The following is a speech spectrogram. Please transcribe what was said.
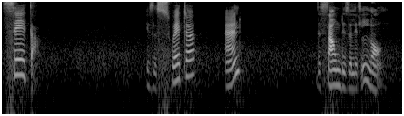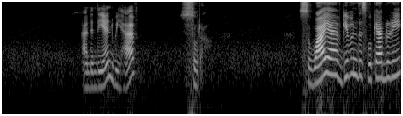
seta is a sweater and the sound is a little long. And in the end we have sura. So, why I have given this vocabulary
